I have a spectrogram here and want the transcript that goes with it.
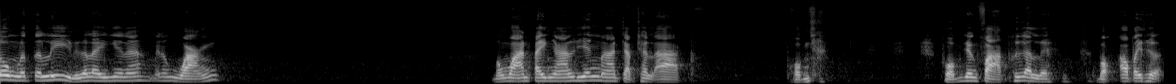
รี่ลอตเตอรี่หรืออะไรเงี้ยนะ ไม่ต้องหวังเมื่อวานไปงานเลี้ยงมาจับฉลาก ผม ผมยังฝากเพื่อนเลย บอกเอาไปเถอะ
